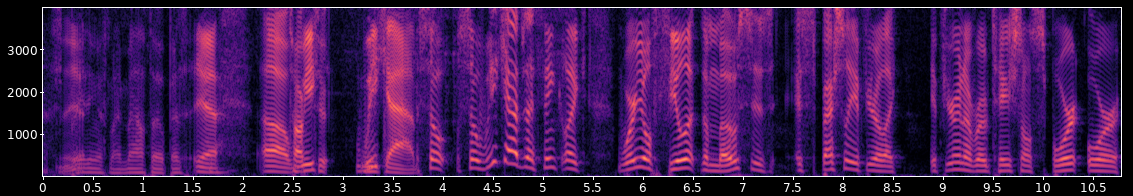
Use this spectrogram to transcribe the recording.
I was Yeah. breathing with my mouth open. yeah, Uh, talk weak, to weak abs. So so weak abs, I think like where you'll feel it the most is especially if you're like if you're in a rotational sport or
